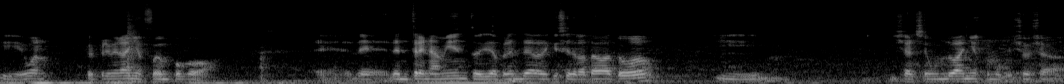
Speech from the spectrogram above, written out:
Y bueno, el primer año fue un poco eh, de, de entrenamiento y de aprender de qué se trataba todo. Y, y ya el segundo año es como que yo ya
